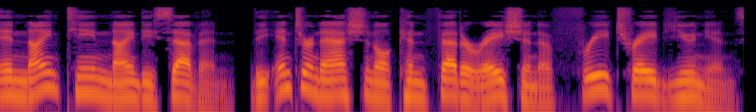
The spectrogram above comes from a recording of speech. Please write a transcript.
In 1997, the International Confederation of Free Trade Unions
